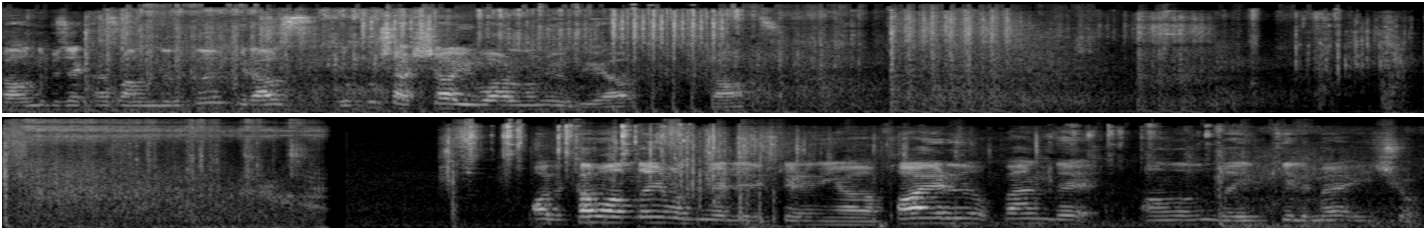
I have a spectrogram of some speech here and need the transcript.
Round'u bize kazandırdı. Biraz yokuş aşağı yuvarlanıyordu ya. Round. Abi tam anlayamadım ne dediklerini ya. Fire ben de anladım da ilk kelime hiç yok.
